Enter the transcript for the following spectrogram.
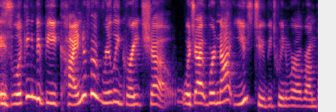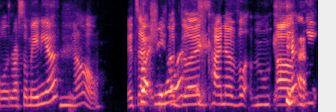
is looking to be kind of a really great show, which I we're not used to between Royal Rumble and WrestleMania. No. It's but actually you know a what? good kind of uh, yeah. lead,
